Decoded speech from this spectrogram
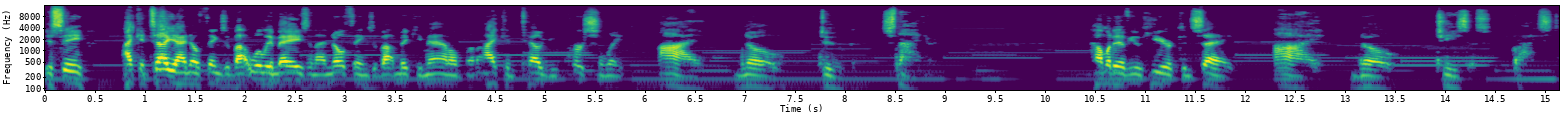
You see, I can tell you I know things about Willie Mays and I know things about Mickey Mantle, but I can tell you personally, I know Duke Snider. How many of you here can say, I know Jesus Christ.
